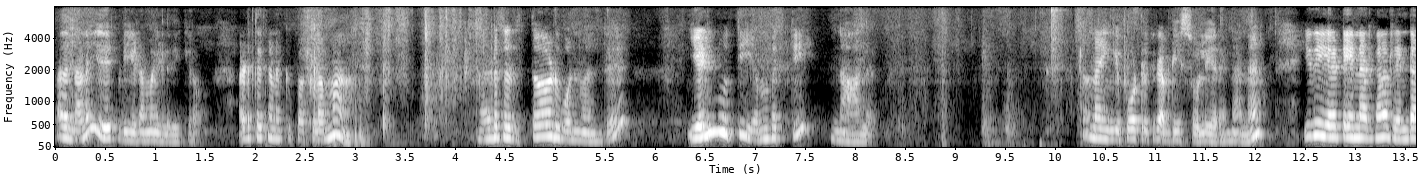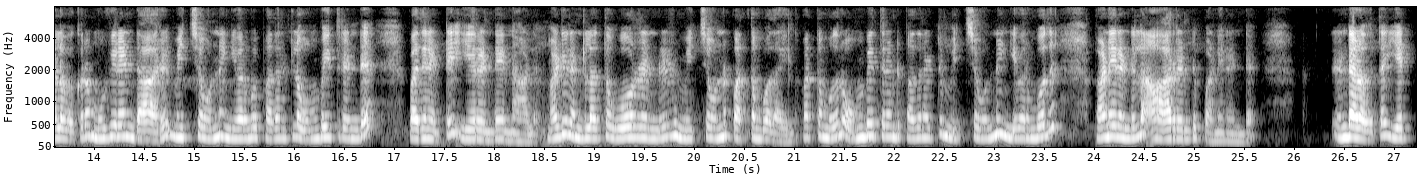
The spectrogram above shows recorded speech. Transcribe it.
அதனால் இது இப்படி இடமாக எழுதிக்கிறோம். அடுத்த கணக்கு பார்க்கலாமா? அடுத்தது தேர்ட் ஒன் வந்து எழுநூற்றி எண்பத்தி நாலு. நான் இங்கே போட்டிருக்கிறேன் அப்படியே சொல்லிடுறேன் நான். இது இரட்டை என்ன இருக்காங்க ரெண்டால் வைக்கிறோம். முவி ரெண்டு ஆறு மிச்சம் ஒன்று இங்கே வரும்போது பதினெட்டில் ஒம்பத்தி ரெண்டு பதினெட்டு இரண்டே நாலு. மறுபடி ரெண்டு லட்சம் ஓர் ரெண்டு மிச்சம் ஒன்று பத்தொம்போது ஆயிடுது. பத்தொம்போதில் ஒம்பத்தி ரெண்டு பதினெட்டு மிச்சம் ஒன்று இங்கே வரும்போது பன்னிரெண்டில் ஆறு ரெண்டு பன்னிரெண்டு. ரெண்டாவது எட்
